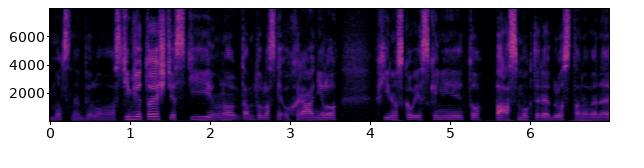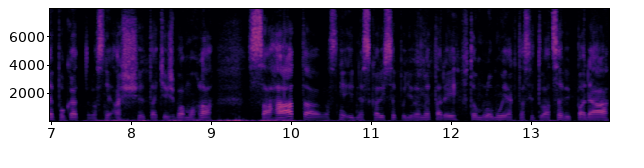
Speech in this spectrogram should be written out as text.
moc nebylo. A s tím, že to je štěstí, ono tam to vlastně ochránilo Chínovskou jeskyni to pásmo, které bylo stanovené, pokud vlastně až ta těžba mohla sahat a vlastně i dneska, když se podíváme tady v tom lomu, jak ta situace vypadá,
